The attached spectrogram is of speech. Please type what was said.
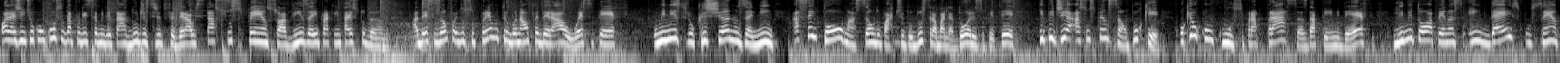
Olha, gente, o concurso da Polícia Militar do Distrito Federal está suspenso. Avisa aí para quem está estudando. A decisão foi do Supremo Tribunal Federal, o STF. O ministro Cristiano Zanin aceitou uma ação do Partido dos Trabalhadores, o PT, que pedia a suspensão. Por quê? Porque o concurso para praças da PMDF limitou apenas em 10%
